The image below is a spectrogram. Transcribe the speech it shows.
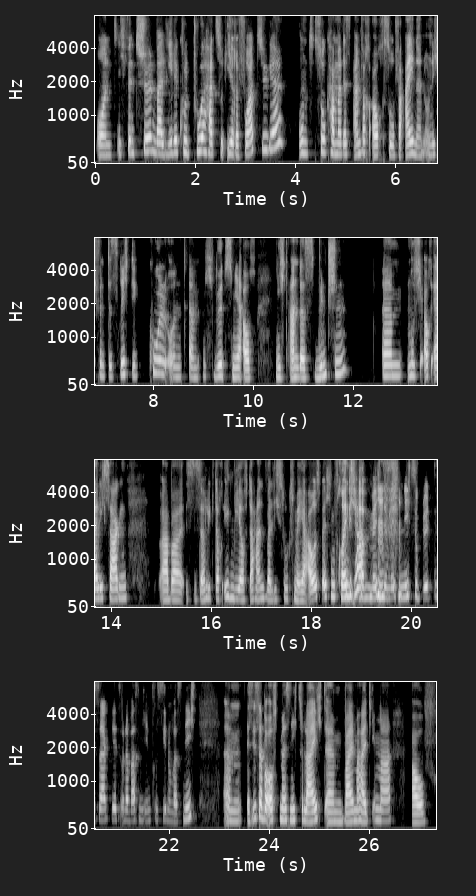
Und ich finde es schön, weil jede Kultur hat so ihre Vorzüge und so kann man das einfach auch so vereinen. Und ich finde das richtig cool und ähm, ich würde es mir auch nicht anders wünschen, ähm, muss ich auch ehrlich sagen. Aber es ist liegt auch irgendwie auf der Hand, weil ich suche es mir ja aus, welchen Freund ich haben möchte, welchen nicht so blöd gesagt jetzt oder was mich interessiert und was nicht. Ähm, es ist aber oftmals nicht so leicht, ähm, weil man halt immer auf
